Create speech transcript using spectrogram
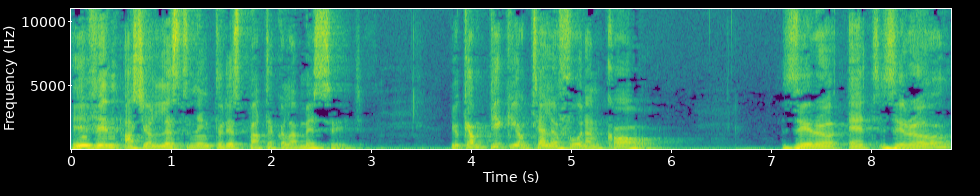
Even as you're listening to this particular message, you can pick your telephone and call 080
